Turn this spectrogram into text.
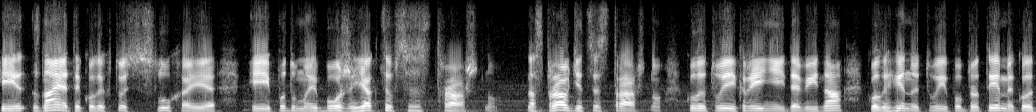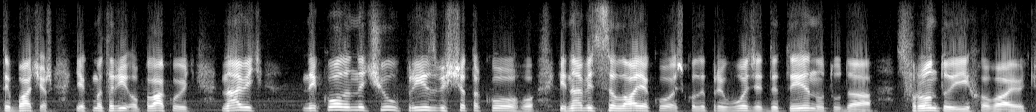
І знаєте, коли хтось слухає і подумає, Боже, як це все страшно. Насправді це страшно, коли в твоїй країні йде війна, коли гинуть твої побратими, коли ти бачиш, як матері оплакують, навіть ніколи не чув прізвища такого, і навіть села якогось, коли привозять дитину туди, з фронту її ховають.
